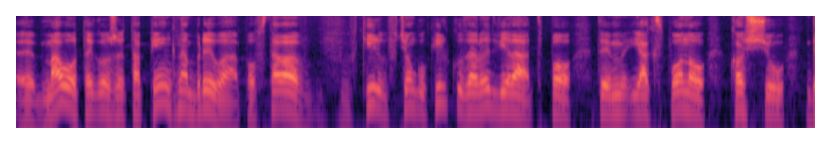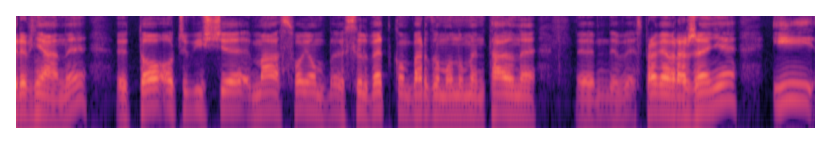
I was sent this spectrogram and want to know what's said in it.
E, Mało tego, że ta piękna bryła powstała w, kil, w ciągu kilku zaledwie lat po tym, jak spłonął kościół drewniany, e, to oczywiście ma swoją sylwetką bardzo monumentalne, e, sprawia wrażenie. I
